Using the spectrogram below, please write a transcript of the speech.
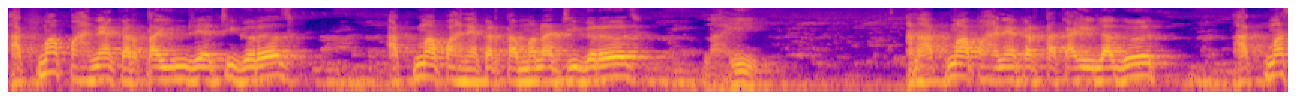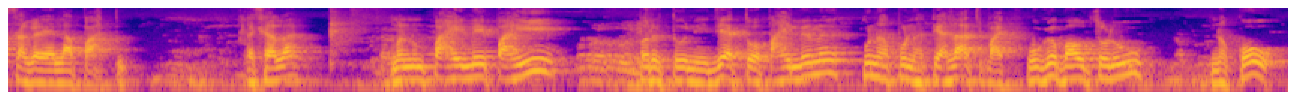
आत्मा पाहण्याकरता इंद्रियाची गरज आत्मा पाहण्याकरता मनाची गरज नाही. आणि आत्मा पाहण्याकरता काही लागत आत्मा सगळ्याला पाहतो. कशाला? म्हणून पाहिले पाही परतोने जे तो पाहिलं ना पुन्हा पुन्हा त्यालाच पाय उगं भाव चढू नको.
